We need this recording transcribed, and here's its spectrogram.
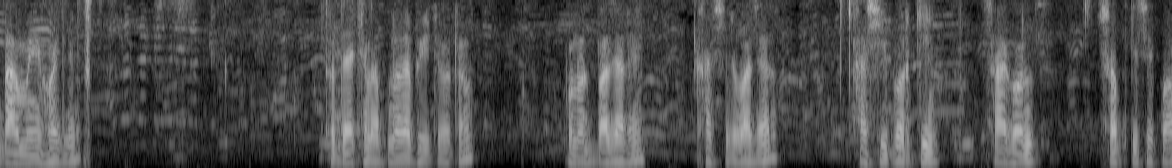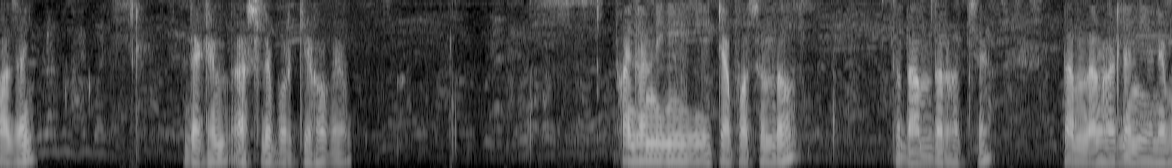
দামে হইলে। তো দেখেন আপনারা ভিডিওটা পুনট বাজারে, খাসির বাজার, খাসি, বরকি, ছাগল সব কিছু পাওয়া যায়। দেখেন আসলে বরকি হবে। ফাইনালি এইটা পছন্দ। তো দাম দর হচ্ছে। দাম দর হইলে নিয়ে নেব।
